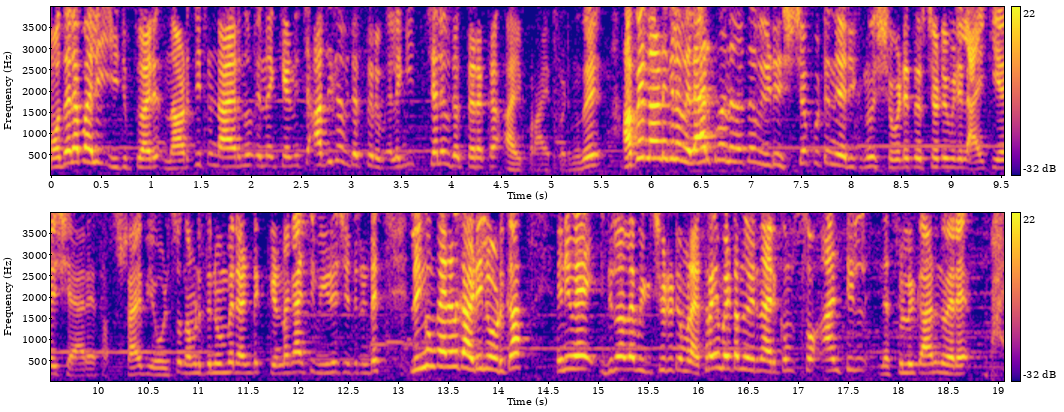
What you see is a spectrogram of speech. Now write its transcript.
മുതല പലി ഈജിപ്തുകാർ നടത്തിയിട്ടുണ്ടായിരുന്നു എന്നൊക്കെയാണ് അധിക വിദഗ്ധരും അല്ലെങ്കിൽ ചില വിദഗ്ധരൊക്കെ അഭിപ്രായപ്പെടുന്നത്. അപ്പൊ എന്നാണെങ്കിലും എല്ലാവർക്കും തന്നെ ഇന്നത്തെ വീഡിയോ ഇഷ്ടപ്പെട്ടു എന്നായിരിക്കുന്നു ഇഷ്ടപ്പെട്ട് തീർച്ചയായിട്ടും വീഡിയോ ലൈക്ക് ചെയ്യുക ഷെയർ ചെയ്യുക സബ്സ്ക്രൈബ് ചെയ്യുക. ഓൾസോ നമ്മൾ ഇതിനു മുമ്പ് രണ്ട് കിണ്ണകാശി വീഡിയോ ചെയ്തിട്ടുണ്ട്. ലിങ്കും കാര്യങ്ങളൊക്കെ അടിയിൽ കൊടുക്കുക. എനിവേ ഇതിനുള്ള വീഡിയോ നമ്മൾ എത്രയും പെട്ടെന്ന് വരുന്നതായിരിക്കും. സോ ആന്റിൽ നെക്സ്റ്റ് വീഡിയോ കാണുന്നവരെ ബൈ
